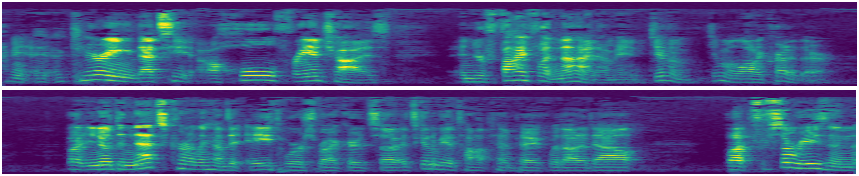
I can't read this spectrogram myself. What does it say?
I mean, carrying that team, a whole franchise, and you're five foot nine. I mean, give him give him a lot of credit there. But you know, the Nets currently have the eighth worst record, so it's going to be a top ten pick without a doubt. But for some reason,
